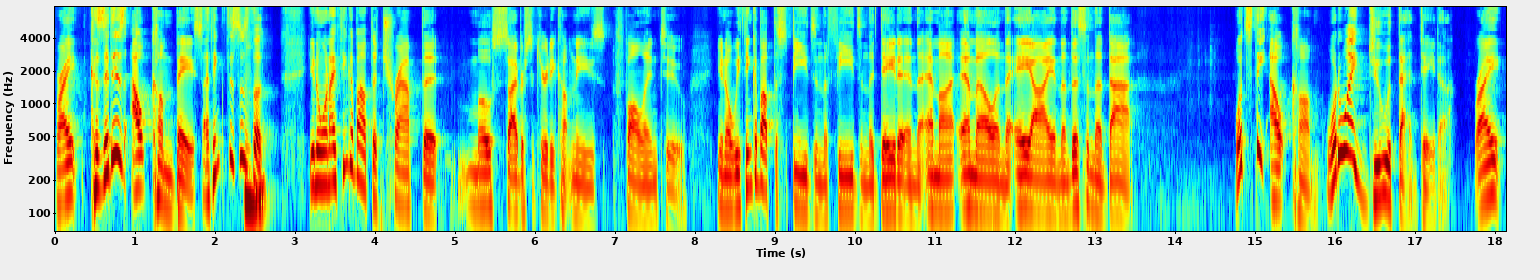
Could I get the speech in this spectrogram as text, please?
right? Because it is outcome based. I think this is the, mm-hmm. you know, when I think about the trap that most cybersecurity companies fall into, you know, we think about the speeds and the feeds and the data and the ML and the AI and the this and the that what's the outcome? What do I do with that data? Right?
